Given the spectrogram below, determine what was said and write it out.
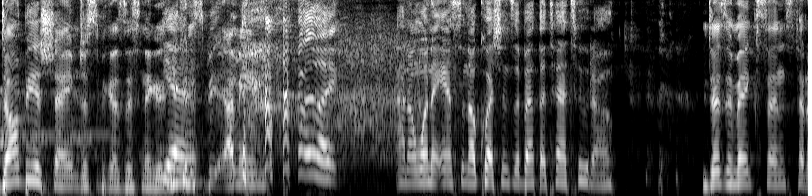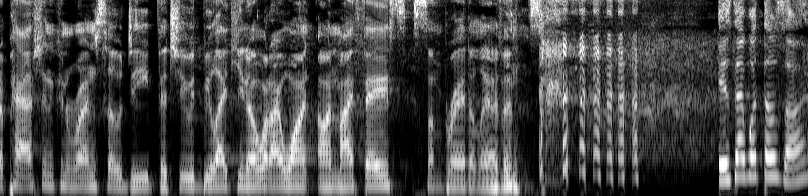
Don't be ashamed just because this nigga. Yeah. You can speak. I mean. like, I don't want to answer no questions about the tattoo though. Does it make sense that a passion can run so deep that you would be like, you know what I want on my face? Some Bred 11s. Is that what those are?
